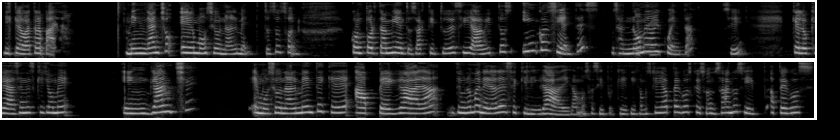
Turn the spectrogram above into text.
y quedo atrapada. Me engancho emocionalmente. Entonces son comportamientos, actitudes y hábitos inconscientes, o sea, no me doy cuenta, ¿sí? Que lo que hacen es que yo me enganche emocionalmente quede apegada de una manera desequilibrada, digamos así, porque digamos que hay apegos que son sanos y hay apegos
